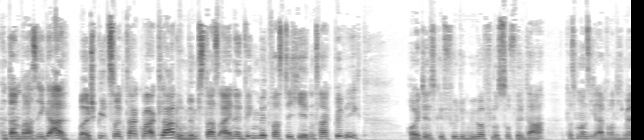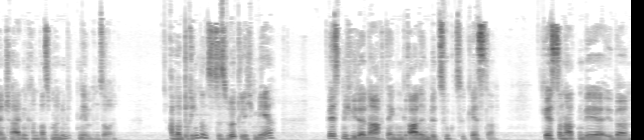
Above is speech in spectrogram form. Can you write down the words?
Und dann war es egal, weil Spielzeugtag war klar, du nimmst das eine Ding mit, was dich jeden Tag bewegt. Heute ist gefühlt im Überfluss so viel da, dass man sich einfach nicht mehr entscheiden kann, was man mitnehmen soll. Aber bringt uns das wirklich mehr? Lässt mich wieder nachdenken, gerade in Bezug zu gestern. Gestern hatten wir ja über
